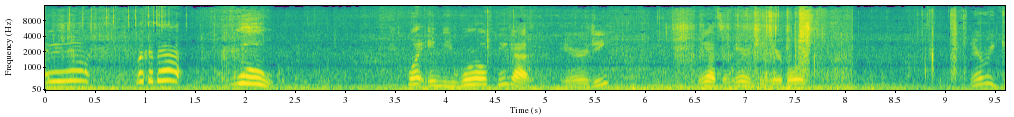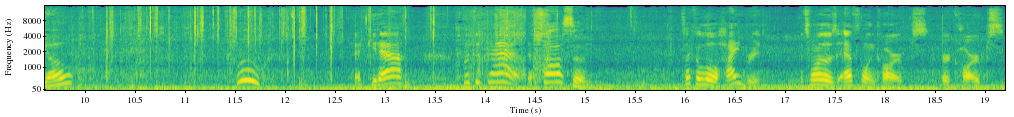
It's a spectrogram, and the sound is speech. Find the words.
Yeah, look at that. Whoa. What in the world? He got energy. We got some energy here, boys. There we go. Woo! Heck yeah! Look at that. That's awesome. It's like a little hybrid. It's one of those F1 carbs or carbs.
